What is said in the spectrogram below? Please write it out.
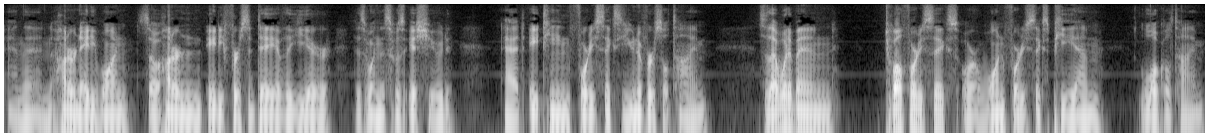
And then 181, so 181st day of the year is when this was issued at 1846 Universal Time. So that would have been 12:46 or 1:46 p.m. local time.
